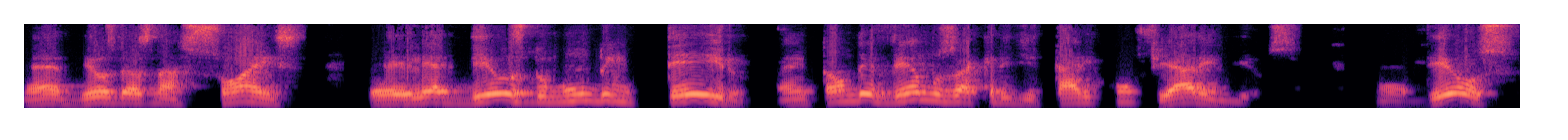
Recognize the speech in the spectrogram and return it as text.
né? Deus das nações. Ele é Deus do mundo inteiro. Né? Então devemos acreditar e confiar em Deus. Né? Deus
